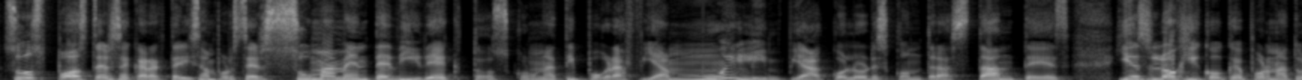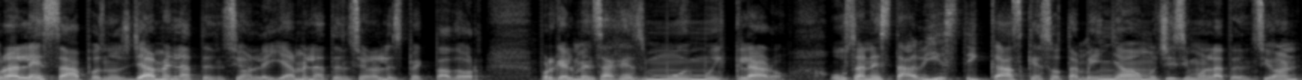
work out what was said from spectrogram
Sus pósters se caracterizan por ser sumamente directos, con una tipografía muy limpia, colores contrastantes y es lógico que por naturaleza pues nos llamen la atención, le llamen la atención al espectador, porque el mensaje es muy muy claro. Usan estadísticas, que eso también llama muchísimo la atención,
